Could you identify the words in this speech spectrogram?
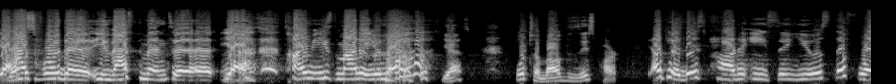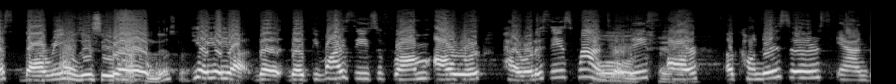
As for the investment, uh, yeah, time is money. You know. Yes. What about this part? okay, this part is used for storing. Oh, this is the, condenser. Yeah, yeah, yeah. The the devices from our pyrolysis plant. These are uh, condensers and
